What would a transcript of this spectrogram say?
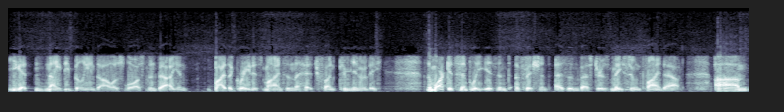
you get ninety billion dollars lost in value by the greatest minds in the hedge fund community. The market simply isn't efficient, as investors may soon find out. Um,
